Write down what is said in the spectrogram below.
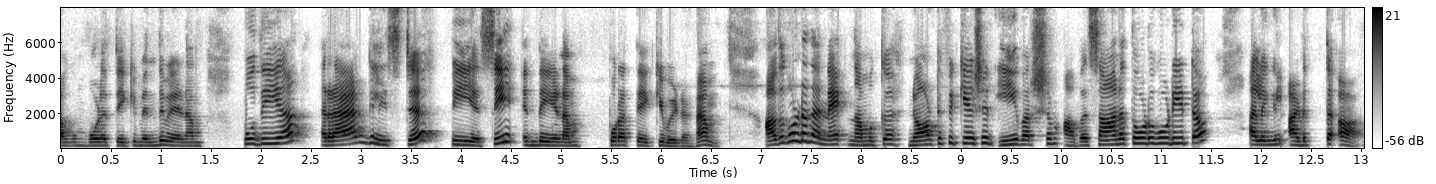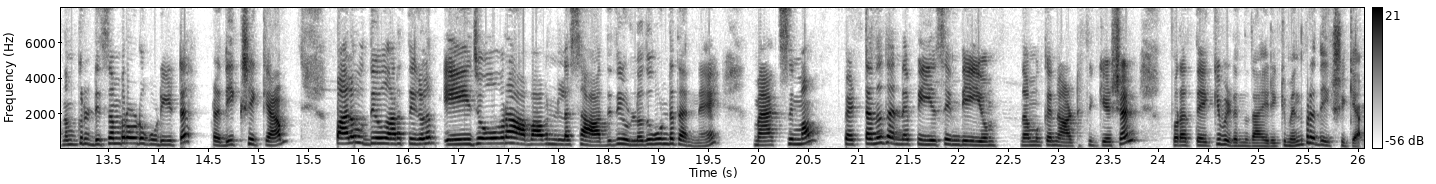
ആകുമ്പോഴത്തേക്കും എന്ത് വേണം? പുതിയ rank list P S C എന്ത് ചെയ്യണം? പുറത്തേക്ക് വിടണം. അതുകൊണ്ട് തന്നെ നമുക്ക് നോട്ടിഫിക്കേഷൻ ഈ വർഷം അവസാനത്തോടു കൂടിയിട്ടോ അല്ലെങ്കിൽ അടുത്ത ആ നമുക്കൊരു ഡിസംബറോട് കൂടിയിട്ട് പ്രതീക്ഷിക്കാം. പല ഉദ്യോഗാർത്ഥികളും ഏജ് ഓവർ ആവാനുള്ള സാധ്യത ഉള്ളത് കൊണ്ട് തന്നെ മാക്സിമം പെട്ടെന്ന് തന്നെ പി എസ് എന്ത് ചെയ്യും? നമുക്ക് നോട്ടിഫിക്കേഷൻ പുറത്തേക്ക് വിടുന്നതായിരിക്കും എന്ന് പ്രതീക്ഷിക്കാം.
